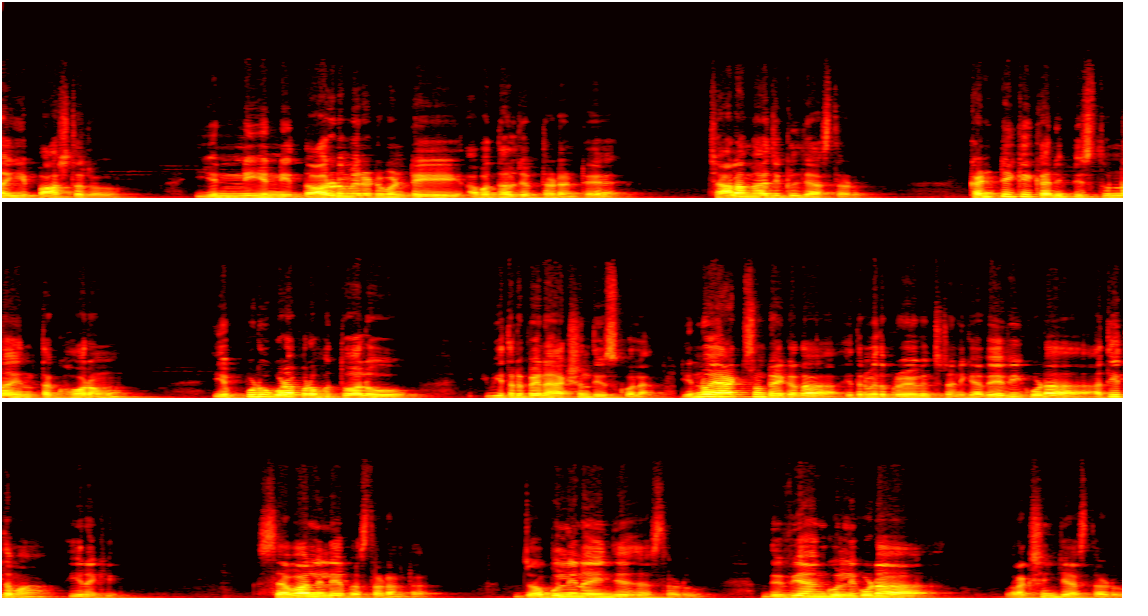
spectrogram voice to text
ఈ పాస్టరు ఎన్ని ఎన్ని దారుణమైనటువంటి అబద్ధాలు చెప్తాడంటే చాలా మ్యాజిక్లు చేస్తాడు. కంటికి కనిపిస్తున్న ఇంత ఘోరం ఎప్పుడూ కూడా ప్రభుత్వాలు ఇతడిపైన యాక్షన్ తీసుకోలే. ఎన్నో యాక్ట్స్ ఉంటాయి కదా ఇతని మీద ప్రయోగించడానికి అవేవి కూడా అతీతమా ఈయనకి? శవాల్ని లేపేస్తాడంట జబ్బుల్ని నయం చేసేస్తాడు దివ్యాంగుల్ని కూడా రక్షించేస్తాడు.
